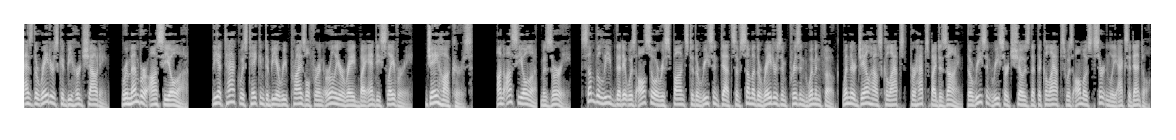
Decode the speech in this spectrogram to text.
As the raiders could be heard shouting, "'Remember Osceola!' the attack was taken to be a reprisal for an earlier raid by anti-slavery Jayhawkers on Osceola, Missouri. Some believed that it was also a response to the recent deaths of some of the raiders' imprisoned womenfolk, when their jailhouse collapsed, perhaps by design, though recent research shows that the collapse was almost certainly accidental.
